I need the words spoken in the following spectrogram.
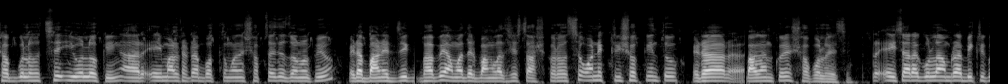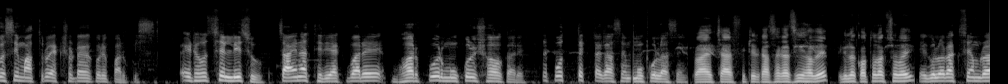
সবগুলো হচ্ছে ইয়েলো কিং। আর এই মালটাটা বর্তমানে সবচাইতে জনপ্রিয়। এটা বাণিজ্যিকভাবে আমাদের বাংলাদেশে চাষ করা হচ্ছে। অনেক কৃষক কিন্তু এটার বাগান করে সফল হয়েছে। এই চারাগুলো আমরা বিক্রি করছি মাত্র একশো টাকা করে পার পিস এটা হচ্ছে লিচু। চায়না থ্রি একবারে ভরপুর মুকুল সহকারে। প্রত্যেকটা গাছে মুকুল আছে। প্রায় চার ফিটের কাছাকাছি হবে। এগুলো কত রাখছো ভাই? এগুলো রাখছি আমরা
